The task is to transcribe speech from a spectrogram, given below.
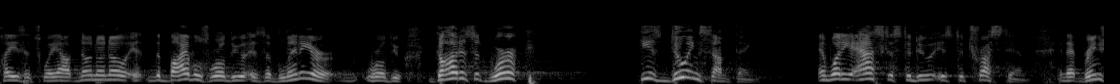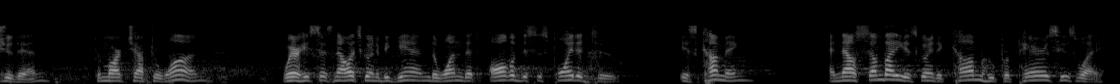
plays its way out. No, no, no. It, the Bible's worldview is a linear worldview. God is at work. He is doing something. And what he asks us to do is to trust him. And that brings you then to Mark chapter 1, where he says, Now it's going to begin. The one that all of this is pointed to is coming. And now somebody is going to come who prepares his way.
